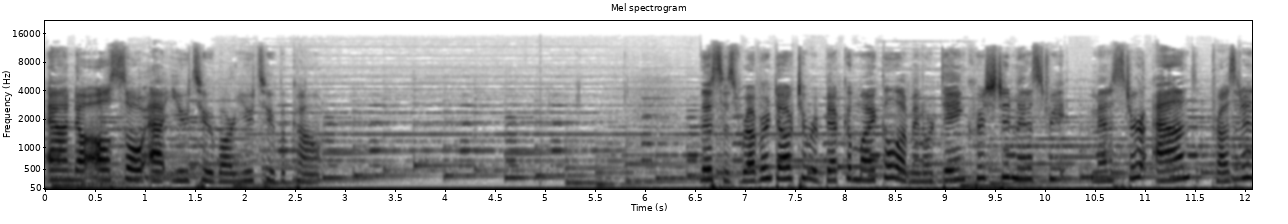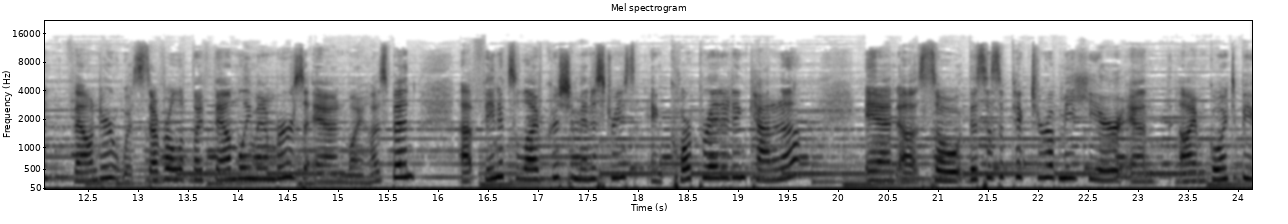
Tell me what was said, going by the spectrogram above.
and uh, also at YouTube, our YouTube account. This is Reverend Dr. Rebecca Michael. I'm an ordained Christian ministry minister and president, founder with several of my family members and my husband at Phoenix Alive Christian Ministries Incorporated in Canada. And uh, so this is a picture of me here, and I'm going to be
